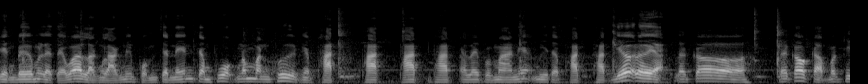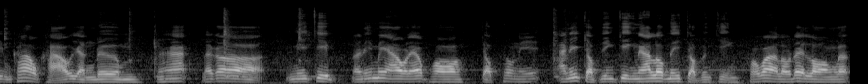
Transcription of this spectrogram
อย่างเดิมแหละแต่ว่าหลังๆนี่ผมจะเน้นจำพวกน้ำมันพืชเนี่ยผัดผัดผัดผัดอะไรประมาณนี้มีแต่ผัดผัดเยอะเลยอะ่ะแล้วก็แล้วก็กลับมากินข้าวขาวอย่างเดิมนะฮะแล้วก็มีจิบตอนนี้ไม่เอาแล้วพอจบเท่านี้ อันนี้จบจริงๆนะรอบนี้จบจริงๆ เพราะว่าเราได้ลองแล้ว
